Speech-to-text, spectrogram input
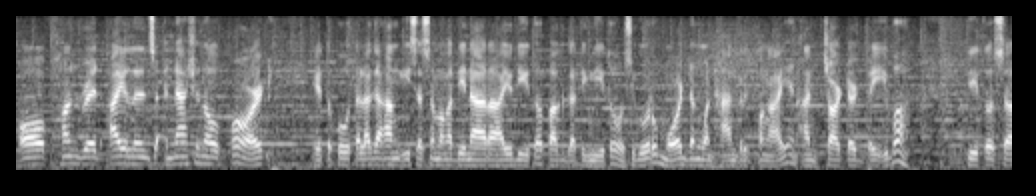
of 100 Islands National Park ito po talaga ang isa sa mga dinarayo dito pagdating dito. Siguro more than 100 pa nga yan. Unchartered pa iba dito sa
